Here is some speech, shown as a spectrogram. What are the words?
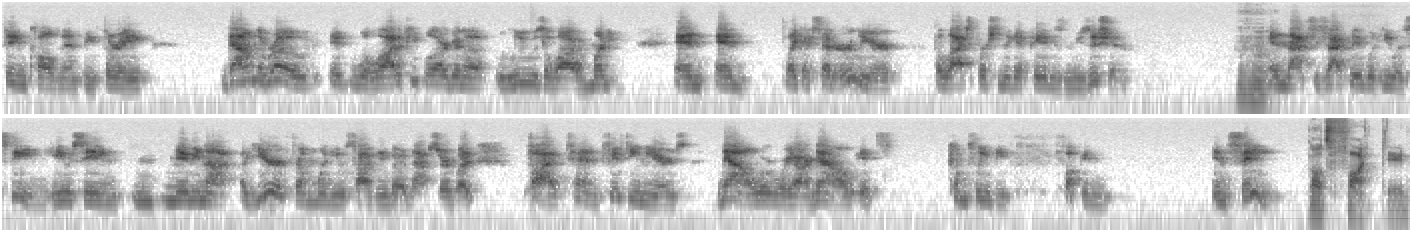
thing called an MP3. Down the road, it a lot of people are gonna lose a lot of money, and and like I said earlier, the last person to get paid is the musician hmm and that's exactly what he was seeing. He was seeing maybe not a year from when he was talking about Napster, but 5, 10, 15 years now, where we are now, it's completely fucking insane. Well, it's fucked, dude.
